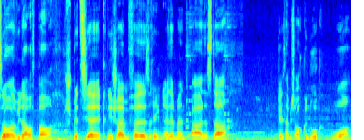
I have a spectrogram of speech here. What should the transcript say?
So, Wiederaufbau. Speziell Kniescheibenfels, Regenelement, alles da. Geld habe ich auch genug. Wow.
